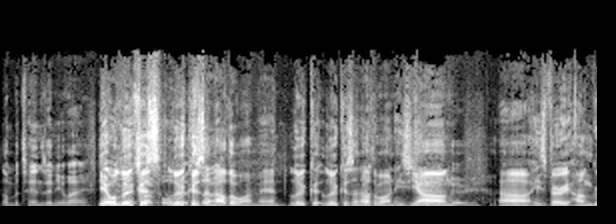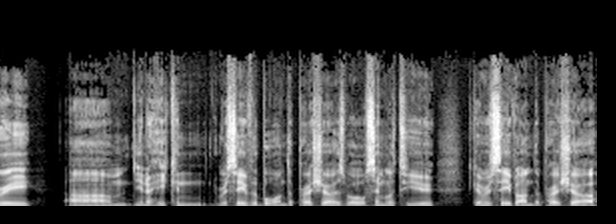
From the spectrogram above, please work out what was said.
number tens anyway. Yeah, well, Luca's Luca's so- another one, man. Luca Luca's another one. He's young. Uh, he's very hungry. Um, you know, he can receive the ball under pressure as well, similar to you. He can receive under pressure.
